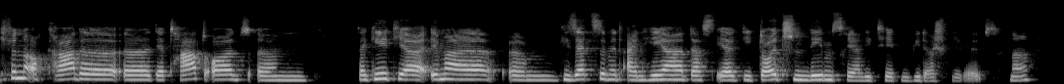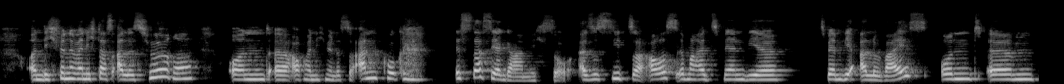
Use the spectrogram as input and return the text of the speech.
Ich finde auch gerade äh, der Tatort ähm, da geht ja immer ähm, die Sätze mit einher, dass er die deutschen Lebensrealitäten widerspiegelt. Ne? Und ich finde, wenn ich das alles höre und äh, auch wenn ich mir das so angucke, ist das ja gar nicht so. Also es sieht so aus, immer als wären wir, als wären wir alle weiß und ähm,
